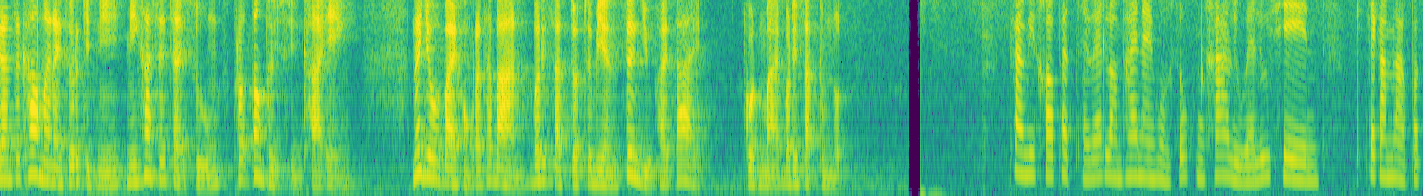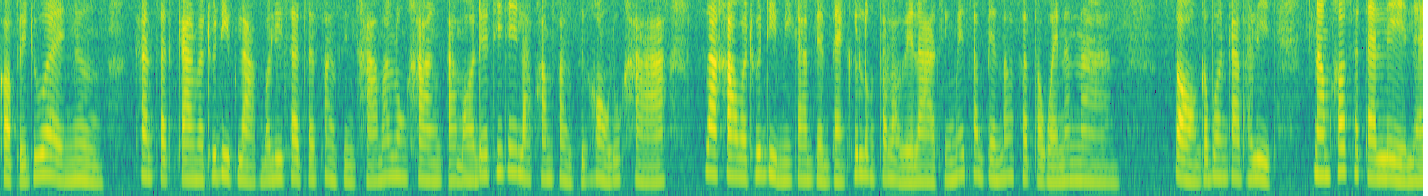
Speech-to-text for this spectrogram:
การจะเข้ามาในธุรกิจนี้มีค่าใช้จ่ายสูง เพราะต้องผลิตสินค้าเอง นโยบายของรัฐบาล บริษัทจดทะเบียน ซึ่งอยู่ภายใต้ กฎหมายบริษัทกำหนด การวิเคราะห์ปัจจัยแวดล้อมภายในห่วงโซ่คุณค่าหรือ value chain กิจกรรมหลักประกอบไปด้วย 1. การจัดการวัตถุดิบหลัก บริษัทจะสั่งสินค้ามาลงคลังตามออเดอร์ที่ได้รับคำสั่งซื้อของลูกค้า ราคาวัตถุดิบมีการเปลี่ยนแปลงขึ้นลงตลอดเวลา จึงไม่จำเป็นต้องสต็อกไว้นานๆ 2. กระบวนการผลิตนำเข้าสแตนเลสและ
